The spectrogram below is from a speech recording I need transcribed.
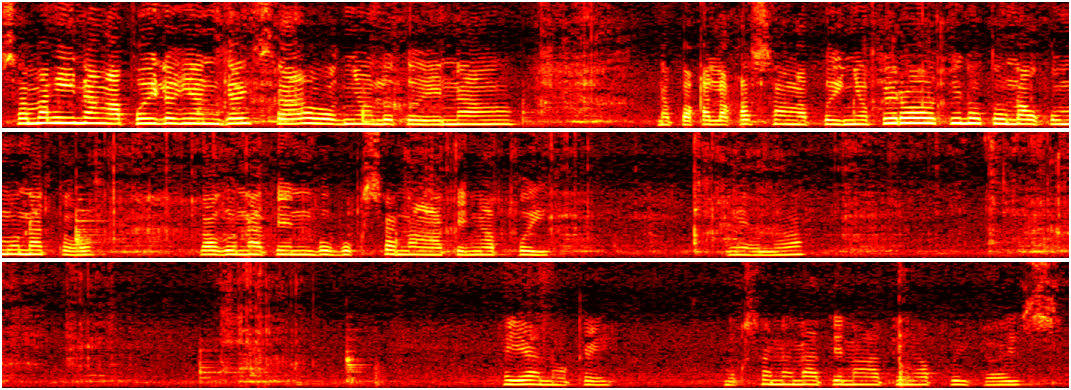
Sa mahinang apoy lang yan guys ha. Huwag niyong lutuin ng napakalakas ang apoy nyo. Pero tinutunaw ko muna to bago natin bubuksan ang ating apoy. Ayan ha. Ayan, okay. Buksan na natin ang ating apoy guys.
